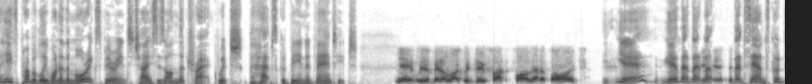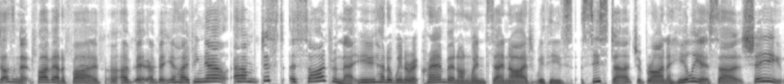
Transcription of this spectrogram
he's probably one of the more experienced chasers on the track, which perhaps could be an advantage. Yeah, with a bit of luck, we'd do fi- five out of five. Yeah, yeah, that that, Yeah. that, that sounds good, doesn't it? Five out of five. I I bet I bet you're hoping. Now, um, just aside from that, you had a winner at Cranbourne on Wednesday night with his sister, Jabrina Helios. Uh, she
